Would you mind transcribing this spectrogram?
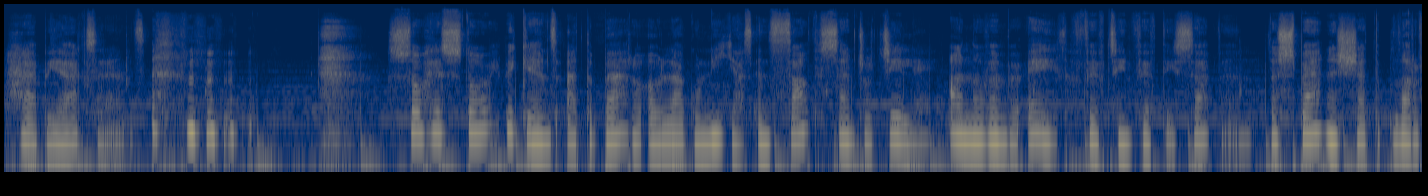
happy accidents. so his story begins at the Battle of Lagunillas in south central Chile on November 8, 1557. The Spanish shed the blood of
